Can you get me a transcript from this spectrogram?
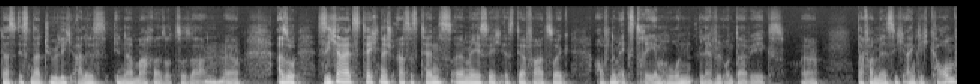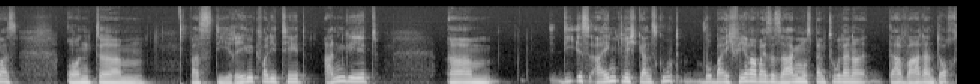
das ist natürlich alles in der Mache sozusagen. Mhm. Ja. Also sicherheitstechnisch, assistenzmäßig ist der Fahrzeug auf einem extrem hohen Level unterwegs. Ja. Da vermesse ich eigentlich kaum was. Und ähm, was die Regelqualität angeht, ähm, die ist eigentlich ganz gut, wobei ich fairerweise sagen muss, beim Tooliner, da war dann doch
